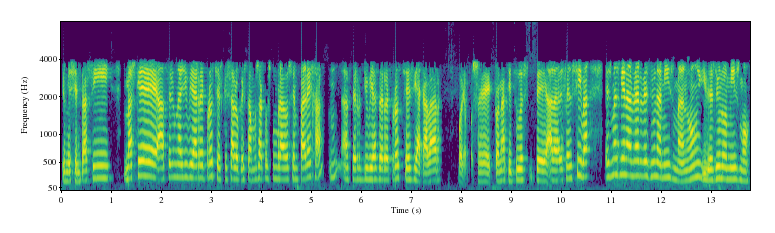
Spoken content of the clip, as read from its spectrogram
yo me siento así, más que hacer una lluvia de reproches, que es a lo que estamos acostumbrados en pareja, hacer lluvias de reproches y acabar, bueno, pues eh, con actitudes de, a la defensiva, es más bien hablar desde una misma, ¿no? Y desde uno mismo.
